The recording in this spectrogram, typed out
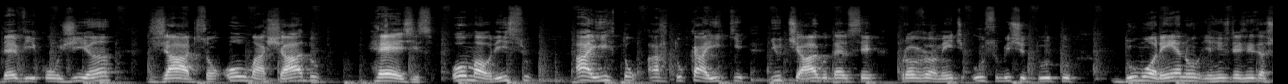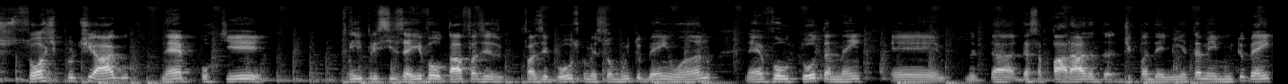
deve ir com Gian, Jadson ou Machado, Regis ou Maurício, Ayrton, Arthur Kaique e o Thiago deve ser provavelmente o substituto do Moreno e a gente deseja sorte para o Thiago, né? Porque ele precisa aí voltar a fazer, fazer gols, começou muito bem o ano, né? Voltou também é, da, dessa parada de pandemia também muito bem,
